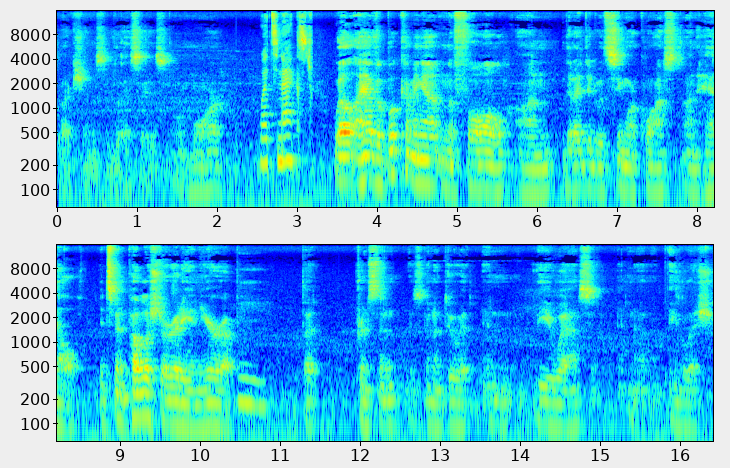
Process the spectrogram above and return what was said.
collections of essays or more. What's next? Well, I have a book coming out in the fall on that I did with Seymour Chwast on hell. It's been published already in Europe, mm. but Princeton is going to do it in the U.S. in uh, English.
